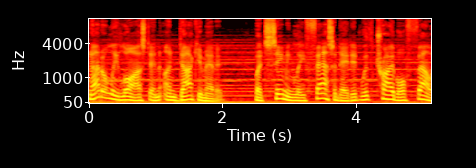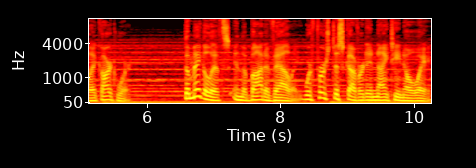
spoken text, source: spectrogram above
not only lost and undocumented, but seemingly fascinated with tribal phallic artwork. The megaliths in the Bada Valley were first discovered in 1908.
